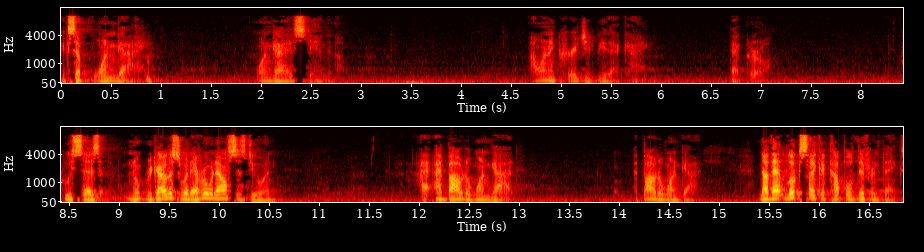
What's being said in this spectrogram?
except one guy. One guy is standing up. I want to encourage you to be that guy, that girl, who says, regardless of what everyone else is doing, I, I bow to one God. I bow to one God. Now, that looks like a couple of different things.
